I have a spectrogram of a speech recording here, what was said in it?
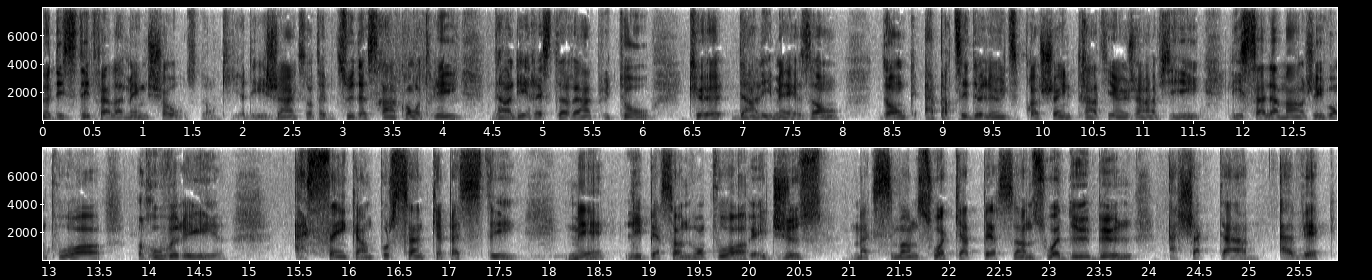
a décidé de faire la même chose. Donc, il y a des gens qui sont habitués de se rencontrer dans des restaurants plutôt que dans les maisons. Donc, à partir de lundi prochain, le 31 janvier, les salles à manger vont pouvoir rouvrir à 50% de capacité, mais les personnes vont pouvoir être juste maximum soit quatre personnes, soit deux bulles à chaque table avec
